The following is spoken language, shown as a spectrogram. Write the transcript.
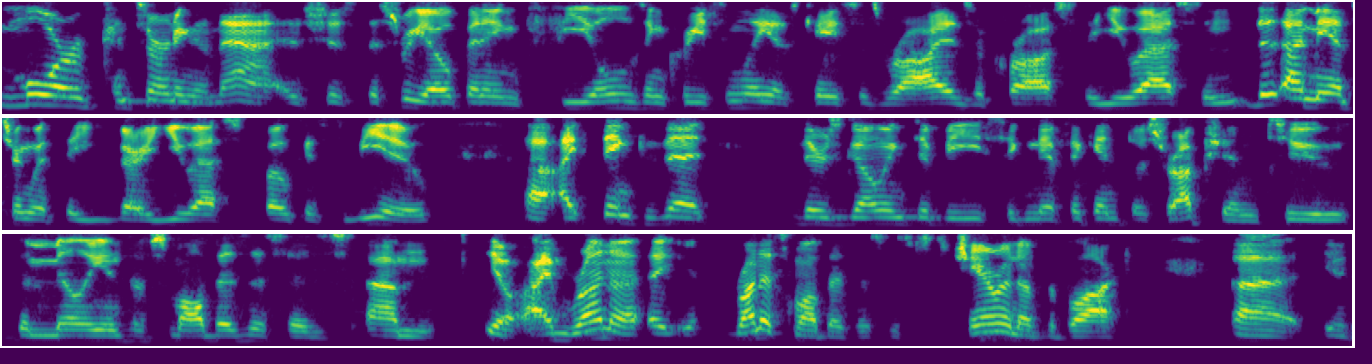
more concerning than that is just this reopening feels increasingly as cases rise across the U.S. And th- I'm answering with a very U.S. focused view. Uh, I think that there's going to be significant disruption to the millions of small businesses. Um, you know, I run a, run a small business as chairman of the block. Uh, you know,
